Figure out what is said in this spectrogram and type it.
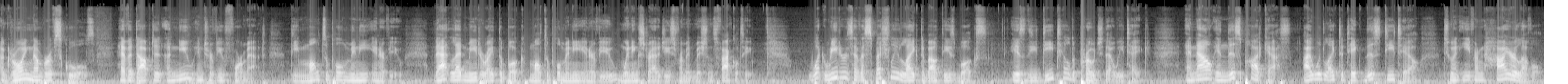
a growing number of schools have adopted a new interview format, the multiple mini interview. That led me to write the book Multiple Mini Interview Winning Strategies from Admissions Faculty. What readers have especially liked about these books is the detailed approach that we take. And now, in this podcast, I would like to take this detail to an even higher level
